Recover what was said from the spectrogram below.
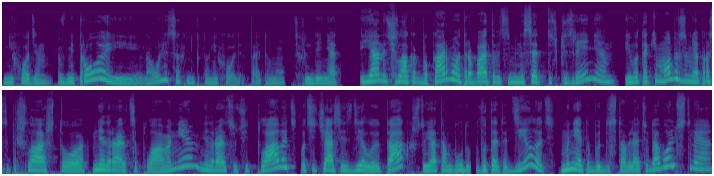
не ходим в метро, и на улицах никто не ходит, поэтому этих людей нет. И я начала как бы карму отрабатывать именно с этой точки зрения. И вот таким образом я просто пришла, что мне нравится плавание, мне нравится учить плавать. Вот сейчас я сделаю так, что я там буду вот это делать, мне это будет доставлять удовольствие,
